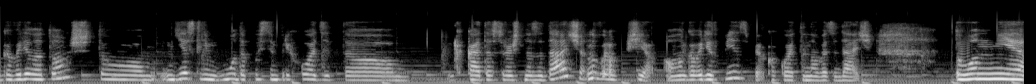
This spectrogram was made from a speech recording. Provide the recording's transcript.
говорил о том, что если ему, допустим, приходит э, какая-то срочная задача, ну вообще, он говорил в принципе о какой-то новой задаче, он не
